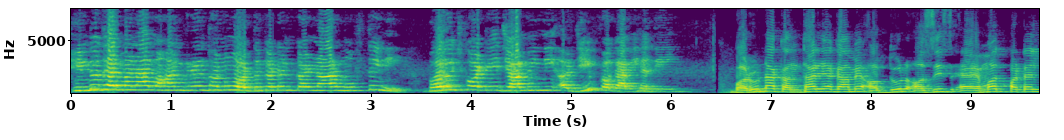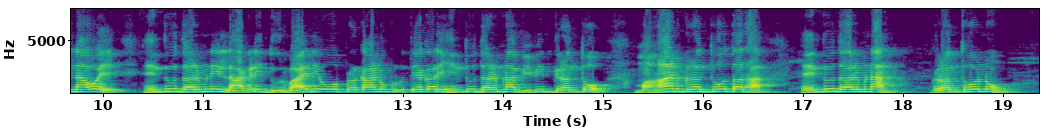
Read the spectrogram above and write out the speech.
હિન્દુ ધર્મના મહાન ગ્રંથોનું અર્થઘટન કરનાર મુફતીની ભરૂચ કોર્ટે જામીનની અરજી ફગાવી હતી. ભરૂચના કંથારિયા ગામે અબ્દુલ અઝીઝ અહેમદ પટેલ નાઓએ હિન્દુ ધર્મની લાગણી દુર્ભાય તેવો પ્રકારનું કૃત્ય કરી હિન્દુ ધર્મના વિવિધ ગ્રંથો, મહાન ગ્રંથો તથા હિન્દુ ધર્મના ગ્રંથોનું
